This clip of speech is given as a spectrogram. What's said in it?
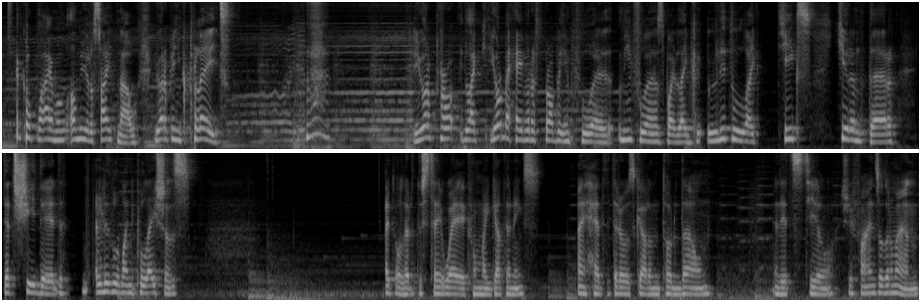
Jacopo, I'm on your side now. You are being played. your pro like your behavior is probably influ influenced by like little like ticks here and there that she did, little manipulations. I told her to stay away from my gatherings. I had the rose garden torn down, and yet still she finds other men.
